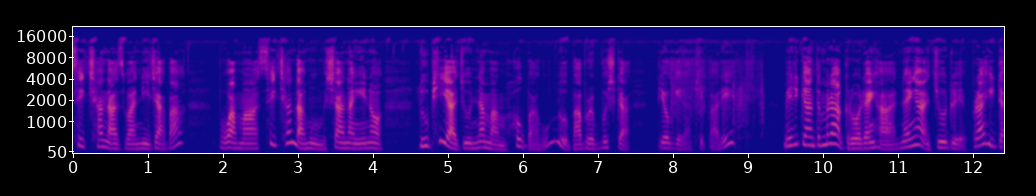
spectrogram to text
စိတ်ချမ်းသာစွာနေကြပါဘဝမှာစိတ်ချမ်းသာမှုမရှာနိုင်ရင်တော့လူဖြစ်ရကြိုးနှက်မှာမဟုတ်ပါဘူးလို့ Barbara Bush ကပြောခဲ့တာဖြစ်ပါတယ် အမေရိကန်သမ္မတကတော်တိုင်းဟာနိုင်ငံအကျိုးတွေပရဟိတ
